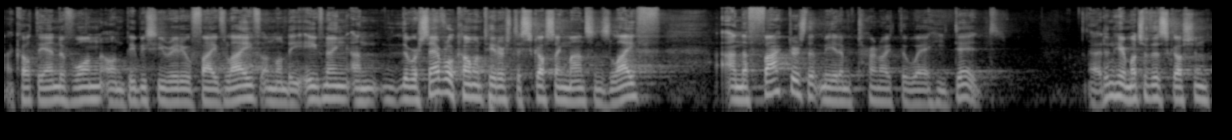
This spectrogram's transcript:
I caught the end of one on BBC Radio 5 Live on Monday evening, and there were several commentators discussing Manson's life and the factors that made him turn out the way he did. I didn't hear much of the discussion,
